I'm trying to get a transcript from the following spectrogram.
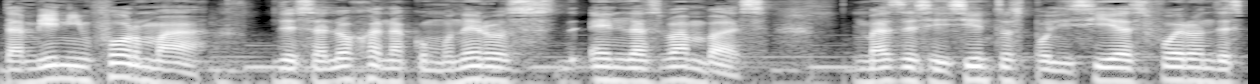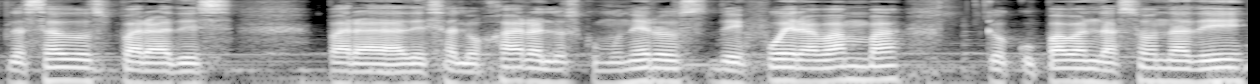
También informa, desalojan a comuneros en Las Bambas. Más de 600 policías fueron desplazados para, para desalojar a los comuneros de Fuera Bamba que ocupaban la zona de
